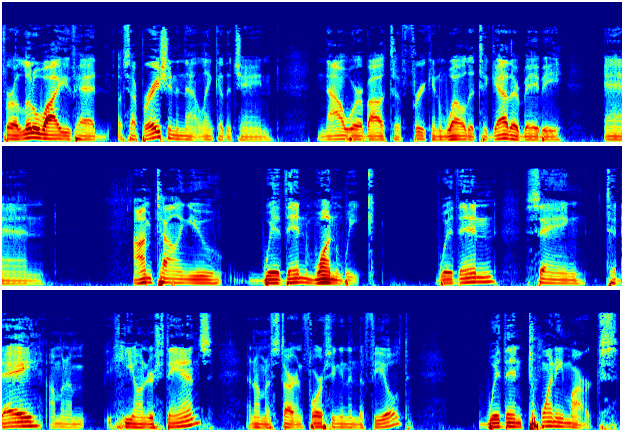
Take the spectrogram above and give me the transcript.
for a little while you've had a separation in that link of the chain. Now we're about to freaking weld it together, baby. And I'm telling you, within one week, within saying today, I'm gonna he understands, and I'm gonna start enforcing it in the field. Within 20 marks,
